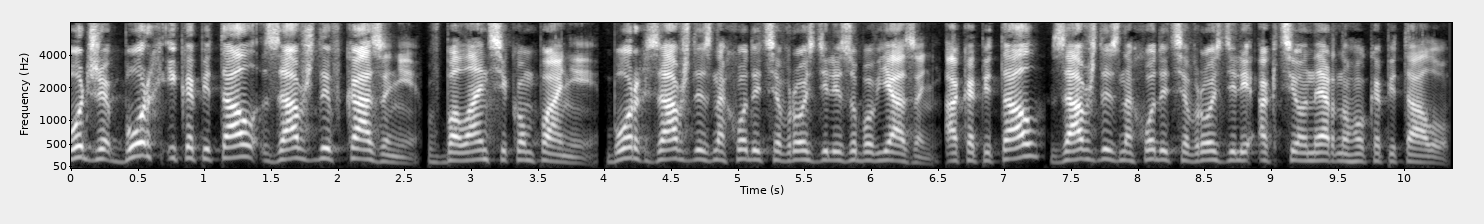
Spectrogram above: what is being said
Отже, борг і капітал завжди вказані в балансі компанії. Борг завжди знаходиться в розділі зобов'язань, а капітал завжди знаходиться в розділі акціонерного капіталу.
